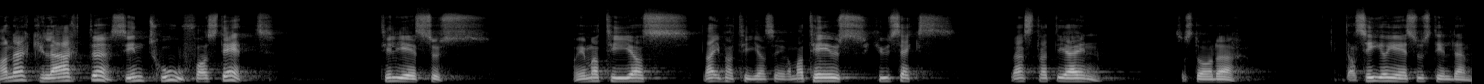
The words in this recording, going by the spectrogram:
Han erklærte sin trofasthet til Jesus. Og i Mattias, nei, Mattias, sier Matteus 26, vers 31, så står det Da sier Jesus til dem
